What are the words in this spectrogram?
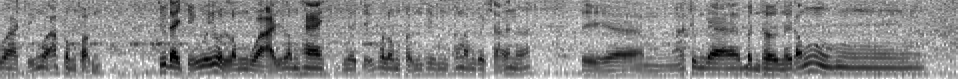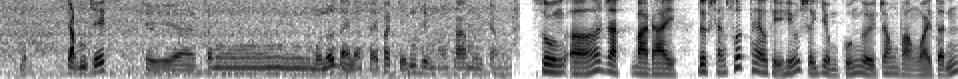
qua chuyển qua ấp Long Thuận trước đây chủ yếu là Long Hòa với Long Hai giờ chuyển qua Long Thuận thêm khoảng năm cơ sở nữa thì ờ, nói chung ra bình thường để đóng 100 chiếc thì ờ, trong mùa nước này nó sẽ phát triển thêm khoảng 30 trăm. Xuồng ở rạch Bà Đài được sản xuất theo thị hiếu sử dụng của người trong và ngoài tỉnh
